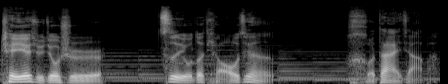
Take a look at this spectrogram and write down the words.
这也许就是自由的条件和代价吧。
